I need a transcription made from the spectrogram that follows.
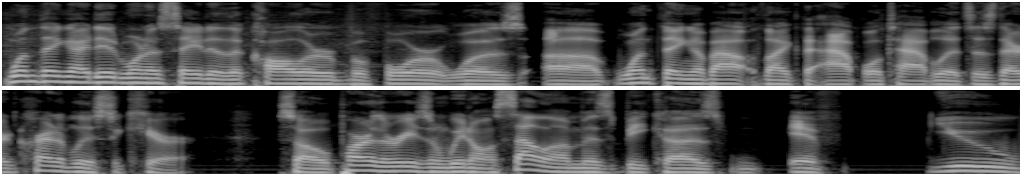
One thing I did want to say to the caller before was uh, one thing about like the Apple tablets is they're incredibly secure. So part of the reason we don't sell them is because if you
